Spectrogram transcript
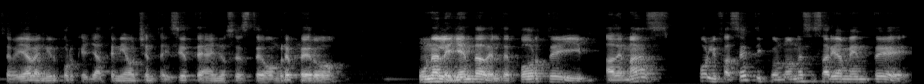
Se veía venir porque ya tenía 87 años este hombre, pero una leyenda del deporte y además polifacético, no necesariamente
